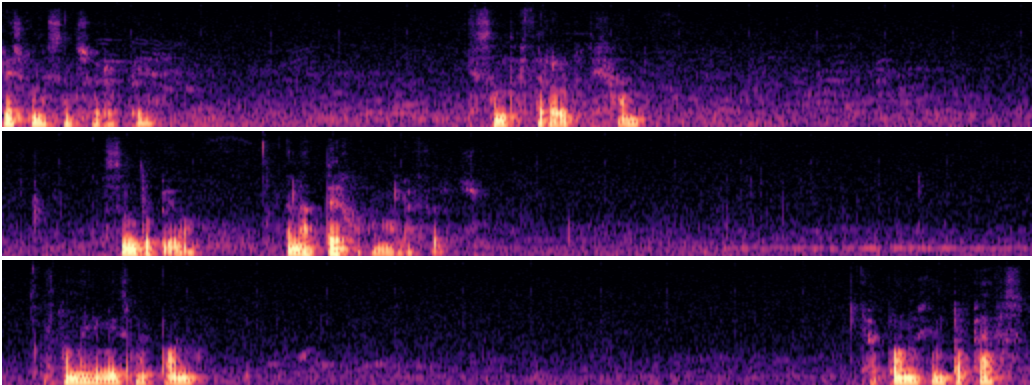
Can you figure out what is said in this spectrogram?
Βρίσκομαι στην ισορροπία και σαν δευτερόλεπτο τη χάνω. Συνειδητοποιώ δεν αντέχω να είμαι ελεύθερος. Αυτό με γεμίζει με πόνο. Και ο πόνος είναι το καύσιμο.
